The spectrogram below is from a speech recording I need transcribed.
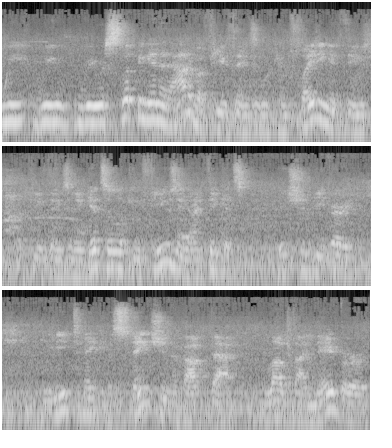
we, we, we were slipping in and out of a few things and we're conflating in things, a few things, and it gets a little confusing. And I think it's it should be very. We need to make a distinction about that. Love thy neighbor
